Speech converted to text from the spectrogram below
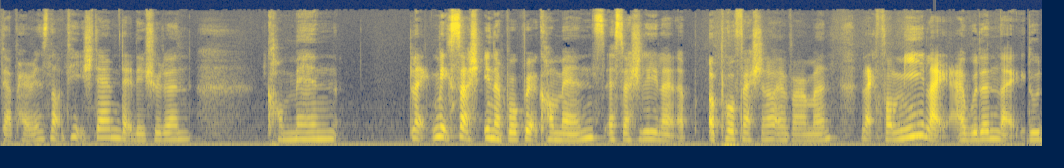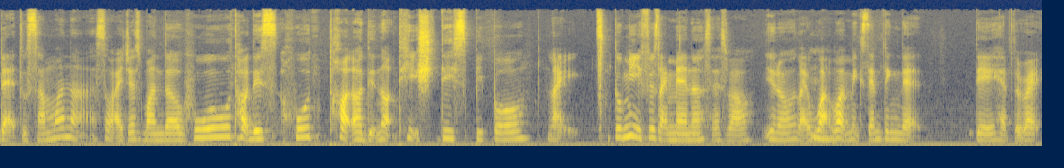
their parents not teach them that they shouldn't comment like make such inappropriate comments, especially like a, a professional environment. Like for me, like I wouldn't like do that to someone. lah. So I just wonder who taught this who taught or did not teach these people like to me it feels like manners as well. You know, like what, mm. what makes them think that they have the right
